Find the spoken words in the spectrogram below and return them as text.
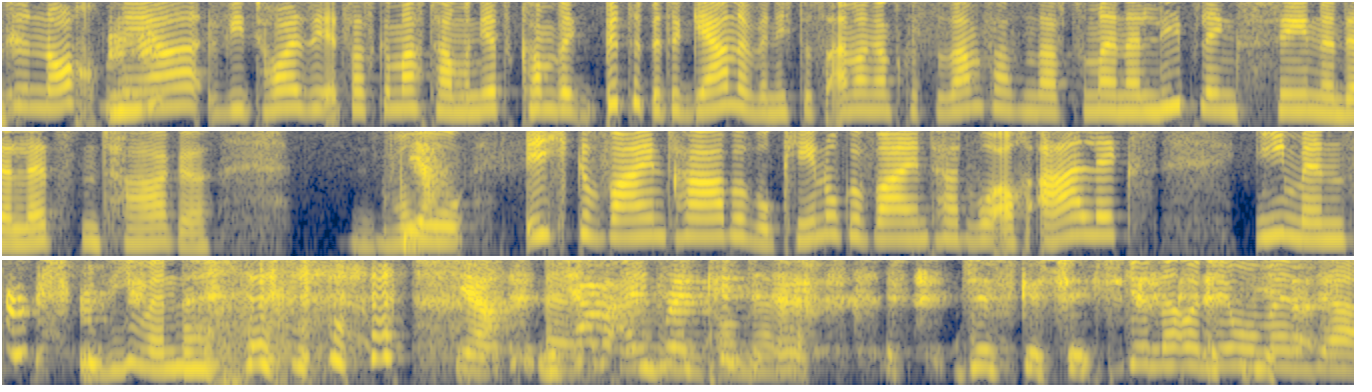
stimmt. Mhm. noch mehr, wie toll sie etwas gemacht haben. Und jetzt kommen wir bitte, bitte gerne, wenn ich das einmal ganz kurz zusammenfassen darf, zu meiner Lieblingsszene der letzten Tage, wo Ja. ich geweint habe, wo Keno geweint hat, wo auch Alex immens Siemen Ja, ich Äh, habe einen Brad Pitt äh, GIF geschickt. Genau, in dem Moment, ja.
